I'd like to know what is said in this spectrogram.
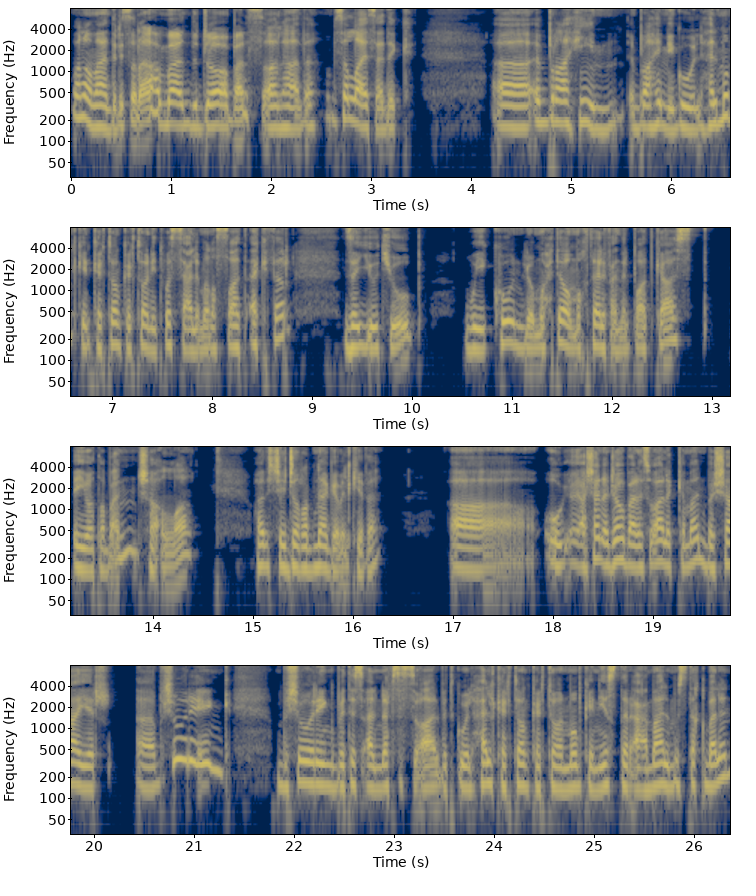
والله ما أدري صراحة ما عندي جواب على السؤال هذا بس الله يسعدك. آه إبراهيم إبراهيم يقول هل ممكن كرتون كرتون يتوسع لمنصات أكثر زي يوتيوب ويكون له محتوى مختلف عن البودكاست؟ أيوة طبعا إن شاء الله. وهذا الشيء جربناه قبل كذا. آه وعشان أجاوب على سؤالك كمان بشاير آه بشورينج. بشورينج بتسأل نفس السؤال بتقول هل كرتون كرتون ممكن يصدر أعمال مستقبلا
